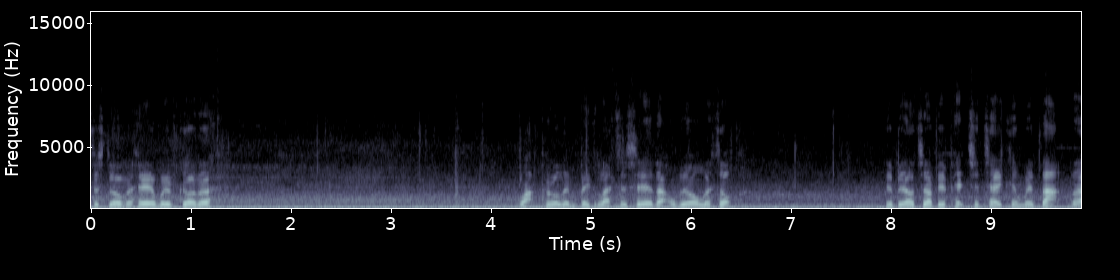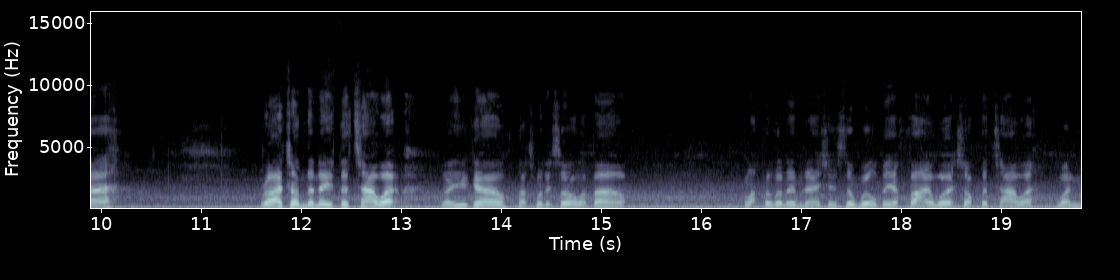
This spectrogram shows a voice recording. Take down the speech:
Just over here we've got a Blackpool in big letters here, that'll be all lit up. You'll be able to have your picture taken with that there. Right underneath the tower, there you go, that's what it's all about. Blackpool Illuminations, there will be a fireworks off the tower when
